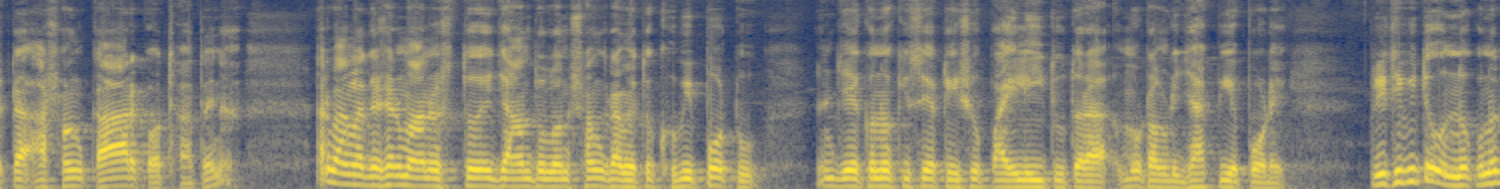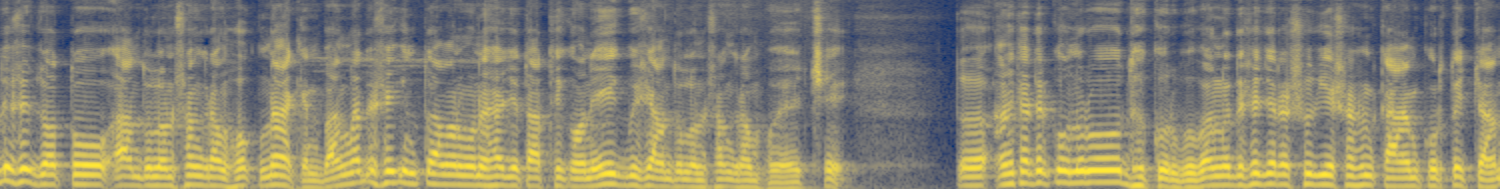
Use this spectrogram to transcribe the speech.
একটা আশঙ্কার কথা, তাই না? আর বাংলাদেশের মানুষ তো এই যে আন্দোলন সংগ্রামে তো খুবই পটু। যে কোনো কিছু একটা ইস্যু পাইলেই তো তারা মোটামুটি ঝাঁপিয়ে পড়ে। পৃথিবীতে অন্য কোনো দেশে যত আন্দোলন সংগ্রাম হোক না কেন, বাংলাদেশে কিন্তু আমার মনে হয় যে তার থেকে অনেক বেশি আন্দোলন সংগ্রাম হয়েছে। তো আমি তাদেরকে অনুরোধ করব, বাংলাদেশে যারা সরিয়ে শাসন কায়েম করতে চান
